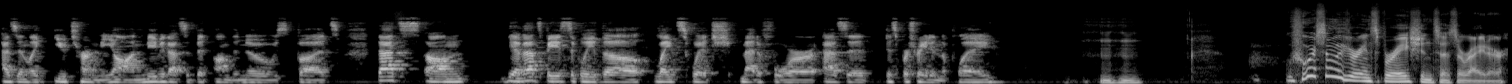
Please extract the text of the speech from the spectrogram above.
as in like you turn me on. Maybe that's a bit on the nose, but that's um yeah, that's basically the light switch metaphor as it is portrayed in the play. Mm-hmm. Who are some of your inspirations as a writer?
